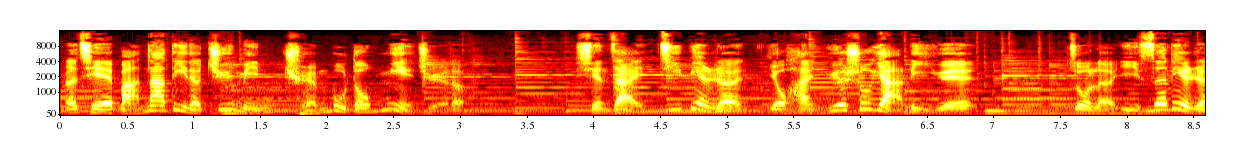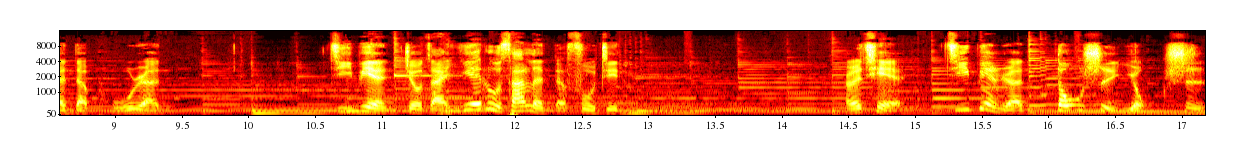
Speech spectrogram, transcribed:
而且把那地的居民全部都灭绝了。现在基变人又和约书亚立约，做了以色列人的仆人。基变就在耶路撒冷的附近，而且基变人都是勇士。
